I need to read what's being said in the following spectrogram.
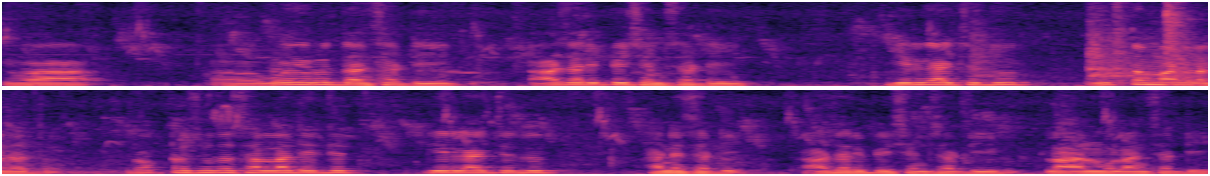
किंवा अं, वयोवृद्धांसाठी आजारी पेशंटसाठी गिर गायचं दूध उत्तम मानलं जातं. डॉक्टरसुद्धा सल्ला देतात गिर गायचं दूध खाण्यासाठी आजारी पेशंटसाठी लहान मुलांसाठी.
